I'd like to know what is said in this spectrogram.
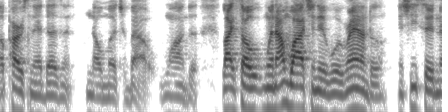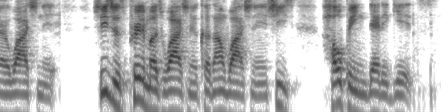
a person that doesn't know much about Wanda. Like, so when I'm watching it with Randall and she's sitting there watching it, she's just pretty much watching it because I'm watching it and she's hoping that it gets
